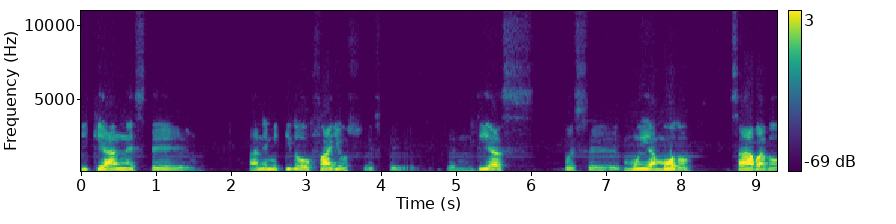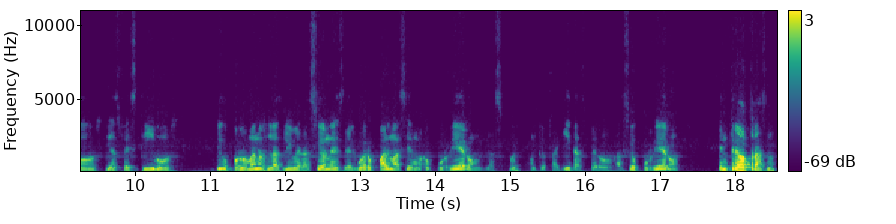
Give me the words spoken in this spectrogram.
y que han, este, han emitido fallos este, en días pues eh, muy a modo, sábados, días festivos. Digo, por lo menos las liberaciones del Güero Palma así ocurrieron, las, aunque fallidas, pero así ocurrieron, entre otras, ¿no?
